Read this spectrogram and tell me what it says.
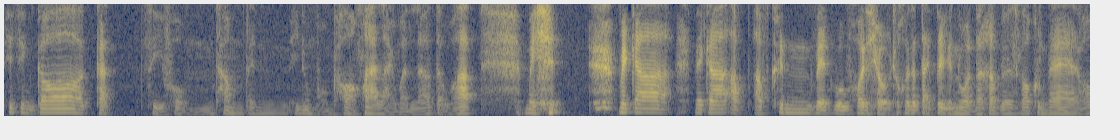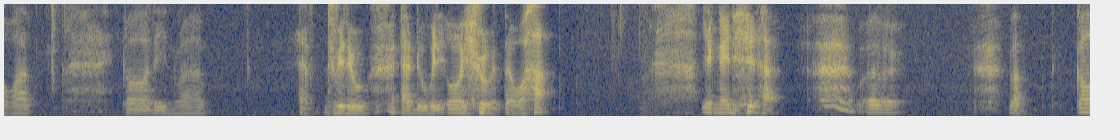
ที่จริงก็กัดสีผมทำเป็นไอ้หนุ่มผมทองมาหลายวันแล้ว แต่ว่าไม่ไม่กล้าไม่กล้าอัพอัพขึ้นเฟซบุ๊กพราะเดี๋ยวทุกคนจะแตกตื่นกันหมดนะครับ โดยเฉพาะคุณแม่เพราะว่า ก็ได้ยินว่าแอบดูวิดีโอแอบดูวิดีโออยู่แต่ว่า ยังไงดีอะเออแบบก็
